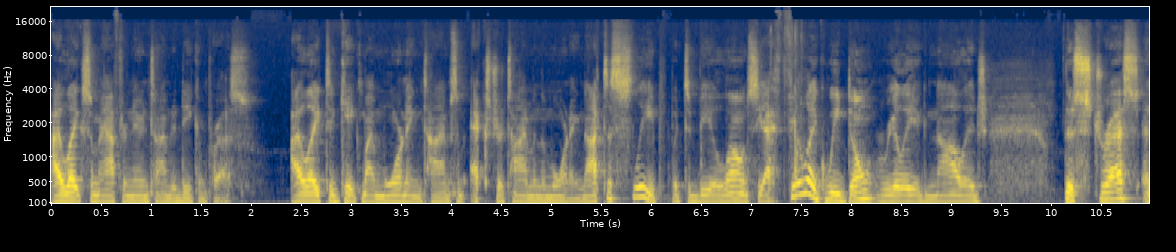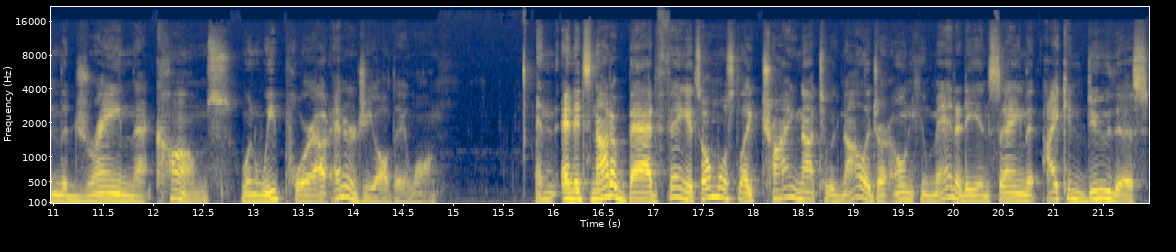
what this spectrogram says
I like some afternoon time to decompress. I like to take my morning time, some extra time in the morning, not to sleep, but to be alone. See, I feel like we don't really acknowledge the stress and the drain that comes when we pour out energy all day long. And, and it's not a bad thing. It's almost like trying not to acknowledge our own humanity and saying that I can do this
